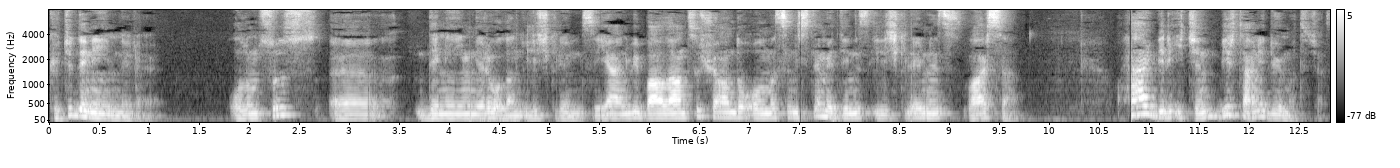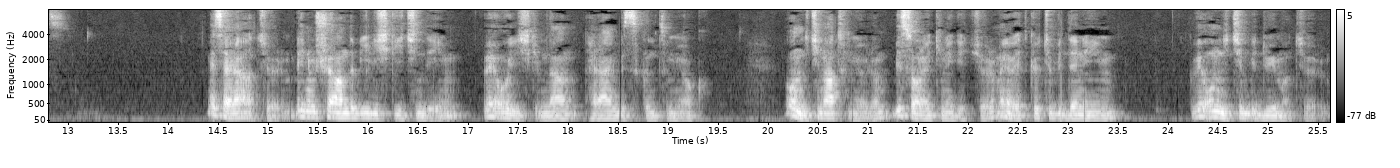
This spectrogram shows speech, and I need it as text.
kötü deneyimleri, olumsuz e, deneyimleri olan ilişkilerinizi yani bir bağlantı şu anda olmasını istemediğiniz ilişkileriniz varsa her biri için bir tane düğüm atacağız. Mesela atıyorum benim şu anda bir ilişki içindeyim ve o ilişkimden herhangi bir sıkıntım yok. Onun için atmıyorum. Bir sonrakine geçiyorum. Evet kötü bir deneyim ve onun için bir düğüm atıyorum.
